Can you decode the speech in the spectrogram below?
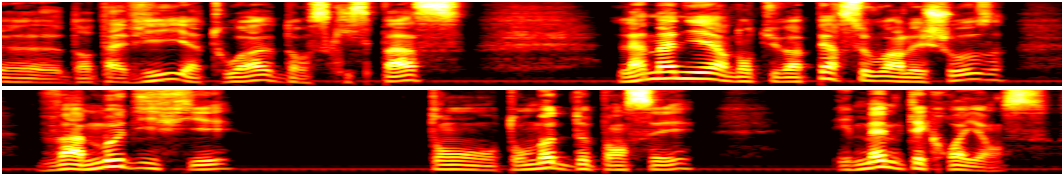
euh, dans ta vie, à toi, dans ce qui se passe la manière dont tu vas percevoir les choses va modifier ton, ton mode de pensée et même tes croyances.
